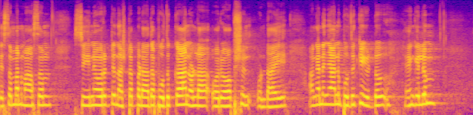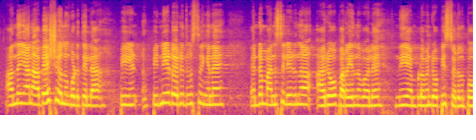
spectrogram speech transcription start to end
ഡിസംബർ മാസം സീനിയോറിറ്റി നഷ്ടപ്പെടാതെ പുതുക്കാനുള്ള ഒരു ഓപ്ഷൻ ഉണ്ടായി. അങ്ങനെ ഞാൻ പുതുക്കിയിട്ടു. എങ്കിലും അന്ന് ഞാൻ അപേക്ഷയൊന്നും കൊടുത്തില്ല. പിന്നീട് ഒരു ദിവസം ഇങ്ങനെ എന്റെ മനസ്സിലിരുന്ന് ആരോ പറയുന്ന പോലെ നീ എംപ്ലോയ്മെന്റ് ഓഫീസ് വരുന്നു പോ.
